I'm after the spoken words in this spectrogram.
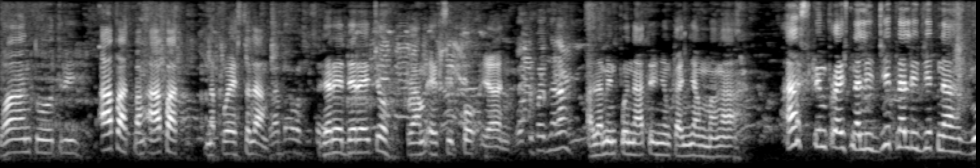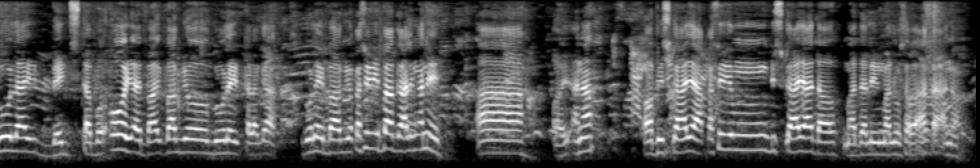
1, 2, 3, apat, pang-apat na pwesto lang. Dire-diretso from exit po. Yan. 25 na lang. Alamin po natin yung kanyang mga asking price na legit na legit na gulay vegetable. Oy, ay bag bagyo gulay talaga. Gulay bagyo kasi iba galing ano eh. Ah, oy, ano? O Biskaya kasi yung Biskaya daw madaling malusaw ata ano.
